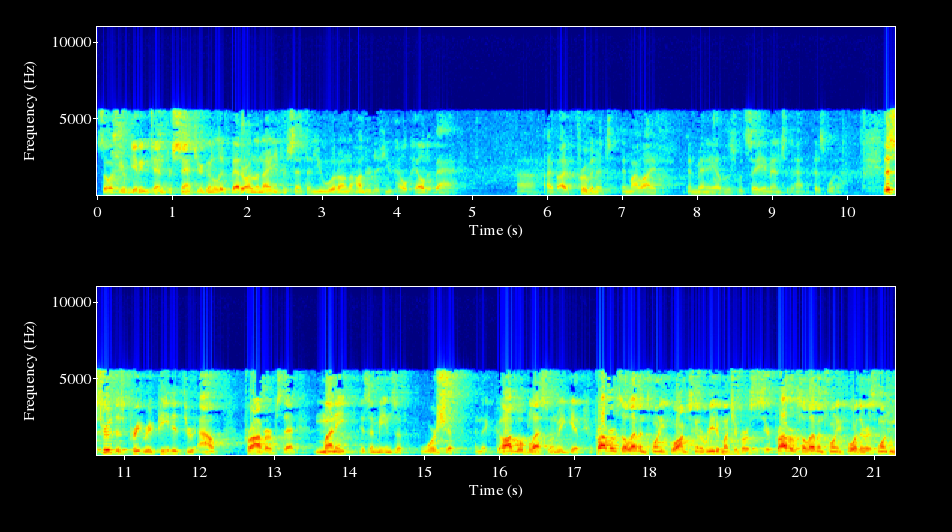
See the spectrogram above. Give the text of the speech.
So if you're giving 10%, you're going to live better on the 90% than you would on the 100 if you held, held it back. Uh, I've, I've proven it in my life, and many others would say amen to that as well. This truth is pre- repeated throughout Proverbs that money is a means of worship and that God will bless when we give. Proverbs 11:24. I'm just going to read a bunch of verses here. Proverbs 11:24. There is one who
